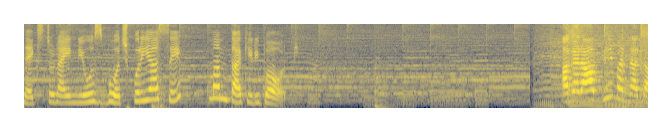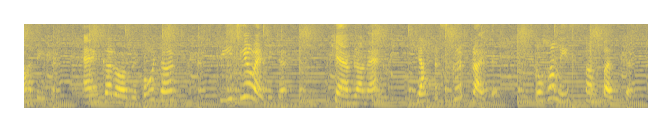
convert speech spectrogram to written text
Next to nine news Bhojpuriya से ममता की रिपोर्ट अगर आप भी बनना चाहते हैं एंकर और रिपोर्टर वीडियो एडिटर कैमरामैन या फिर स्क्रिप्ट राइटर तो हमें संपर्क करें।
